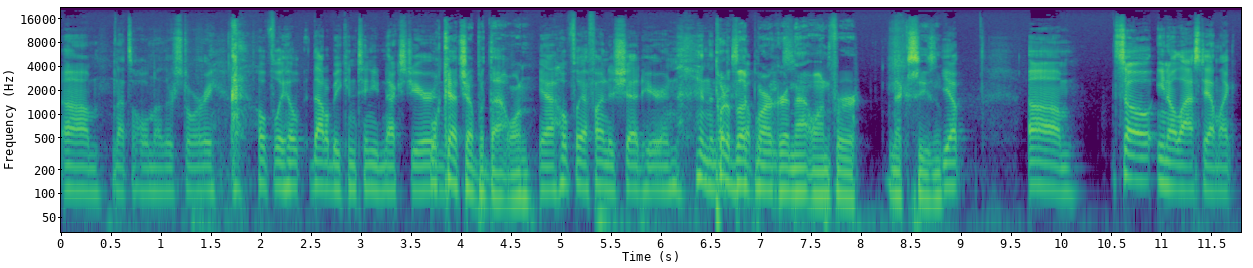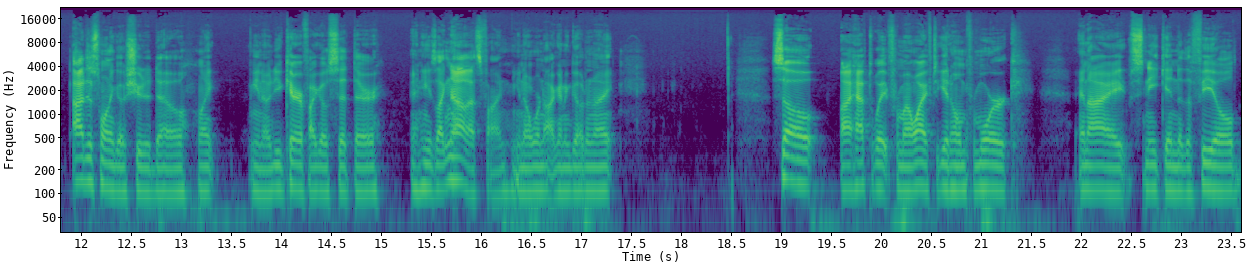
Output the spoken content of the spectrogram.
Um, that's a whole nother story. hopefully, he'll, that'll be continued next year. We'll And, catch up with that one. yeah, hopefully, I find a shed here in, in the Put a bookmarker in that one for next season. Yep. Um, so, you know, last day I'm like, I just want to go shoot a doe. Like, you know, do you care if I go sit there? And he's like, no, that's fine. You know, we're not going to go tonight. So I have to wait for my wife to get home from work. And I sneak into the field,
